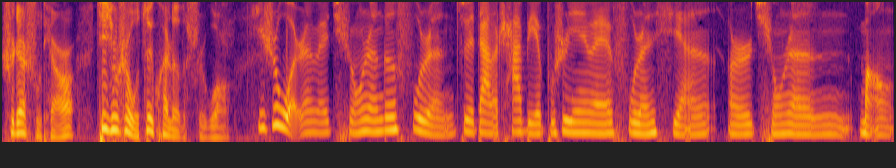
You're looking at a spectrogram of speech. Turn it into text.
吃点薯条，这就是我最快乐的时光。其实我认为，穷人跟富人最大的差别不是因为富人闲而穷人忙，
